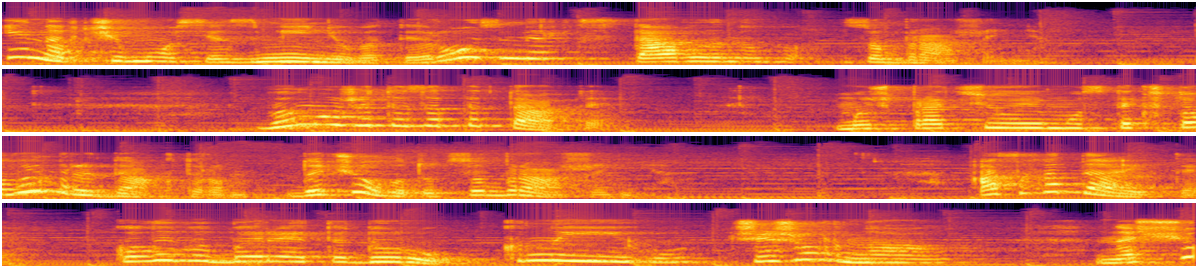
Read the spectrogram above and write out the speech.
і навчимося змінювати розмір вставленого зображення. Ви можете запитати, ми ж працюємо з текстовим редактором, до чого тут зображення? А згадайте, коли ви берете до рук книгу чи журнал, на що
